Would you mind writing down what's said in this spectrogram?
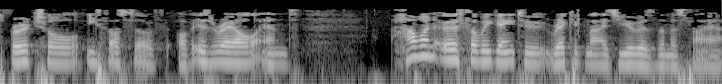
spiritual ethos of, of Israel, and how on earth are we going to recognize you as the Messiah?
